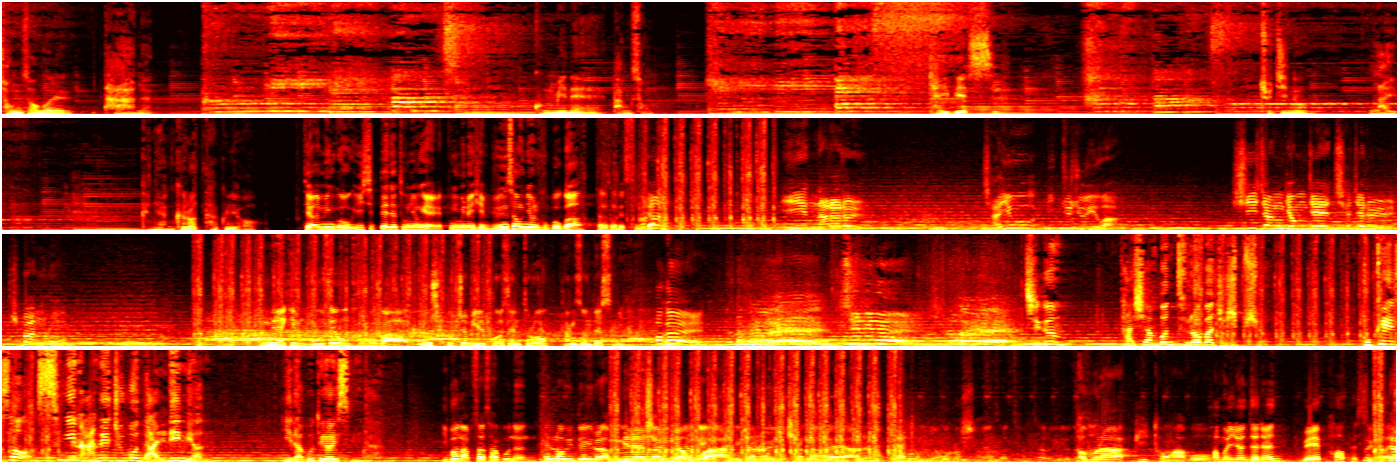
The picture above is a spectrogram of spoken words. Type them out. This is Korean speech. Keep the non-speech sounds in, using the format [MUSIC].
정성을 다하는 국민의 방송 KBS 주진우 라이브 그냥 그렇다고요. 대한민국 20대 대통령의 국민의힘 윤석열 후보가 당선됐습니다. 이 나라를 자유민주주의와 시장경제 체제를 기반으로 국민의힘 오세훈 후보가 59.1%로 당선됐습니다. 지금 다시 한번 들어봐 주십시오. 국회에서 승인 안 해주고 날리면 이라고 되어 있습니다. 이번 압사 사고는 헬로윈 데이를 국민의 생명과 안전을 책임져야 하는 대통령으로서 너무나 비통하고 화물연대는 왜 파업했을까요?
